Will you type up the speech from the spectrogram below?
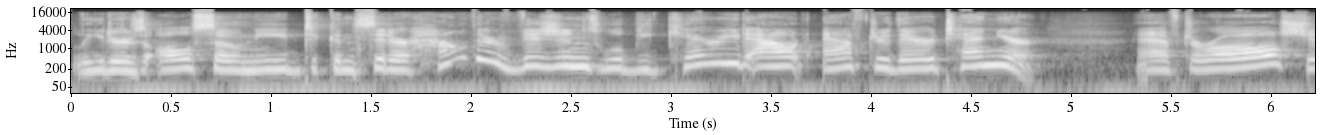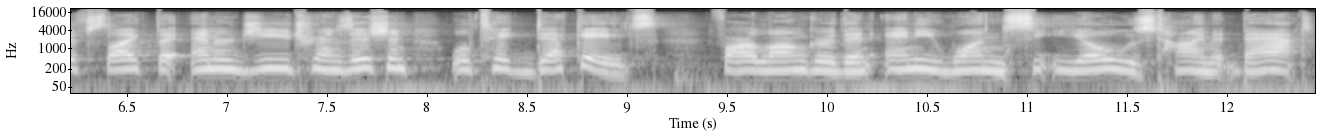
Leaders also need to consider how their visions will be carried out after their tenure. After all, shifts like the energy transition will take decades, far longer than any one CEO's time at bat.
